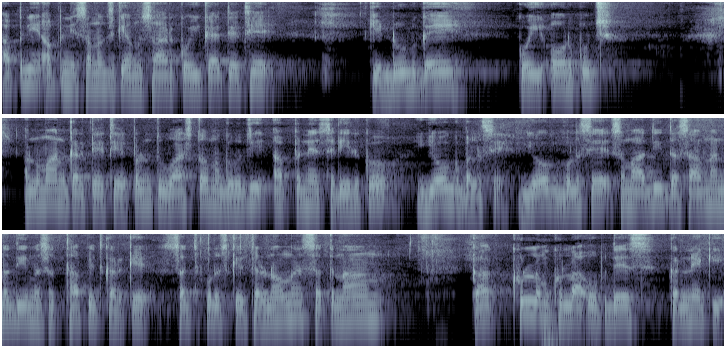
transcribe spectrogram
अपनी अपनी समझ के अनुसार कोई कहते थे कि डूब गए कोई और कुछ अनुमान करते थे, परंतु वास्तव में गुरुजी अपने शरीर को योग बल से, योग बल से समाधि दशा में नदी में स्थापित करके सतपुरुष के चरणों में सतनाम का खुल्लम खुल्ला उपदेश करने की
